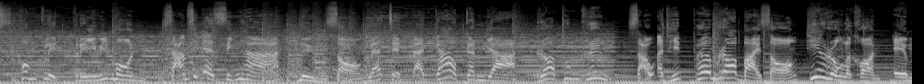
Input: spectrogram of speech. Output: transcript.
สคมกลิตตรีวิมล31 สิงหา 1 2 และ 789 กันยา รอบทุ่มครึ่ง เสาร์อาทิตย์เพิ่มรอบบ่าย 2 ที่โรงละคร M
